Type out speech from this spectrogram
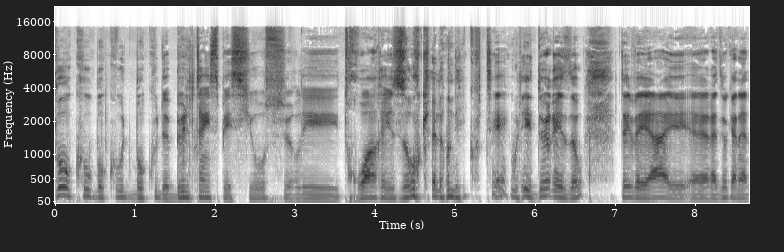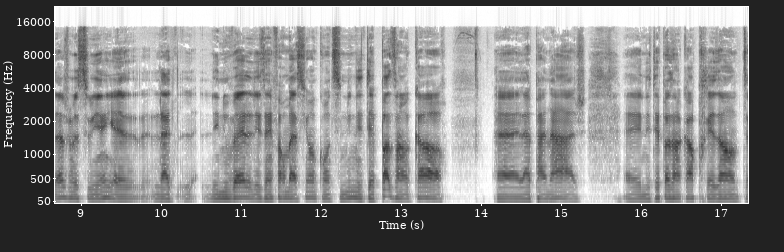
beaucoup, beaucoup, beaucoup de bulletins spéciaux sur les trois réseaux que l'on écoutait ou les deux réseaux, TVA et Radio Canada. Je me souviens, les nouvelles, les informations en continu n'étaient pas encore l'apanage, n'étaient pas encore présentes.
